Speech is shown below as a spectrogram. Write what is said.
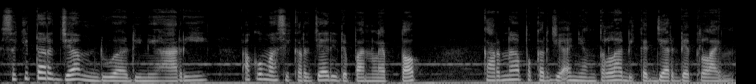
Sekitar jam 2 dini hari, aku masih kerja di depan laptop karena pekerjaan yang telah dikejar deadline.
